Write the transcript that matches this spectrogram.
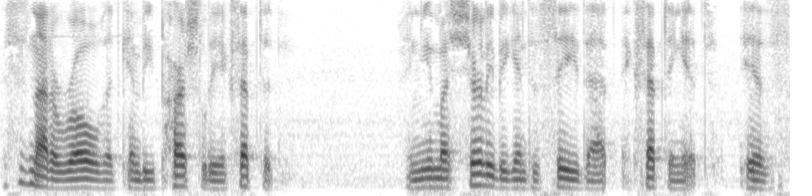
This is not a role that can be partially accepted, and you must surely begin to see that accepting it is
